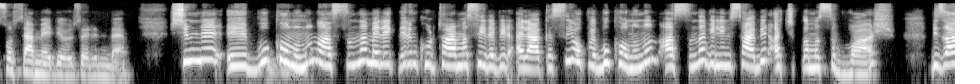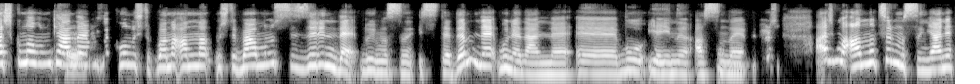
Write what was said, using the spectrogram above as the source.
Sosyal medya üzerinde. Şimdi e, bu konunun aslında meleklerin kurtarmasıyla bir alakası yok ve bu konunun aslında bilimsel bir açıklaması var. Biz aşkımla bunu kendi Evet. aramızda konuştuk. Bana anlatmıştı. Ben bunu sizlerin de duymasını istedim. Ne bu nedenle e, bu yayını aslında Hı hı. yapıyoruz. Aşkım anlatır mısın? Yani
